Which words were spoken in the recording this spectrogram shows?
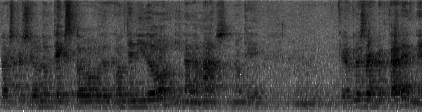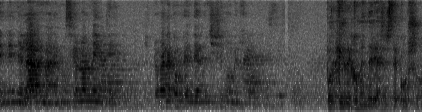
la expresión de un texto o de un contenido y nada más, ¿no? que mm, creo que les va a impactar en, en, en, el alma, emocionalmente, lo van a comprender muchísimo mejor. ¿Por qué recomendarías este curso?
